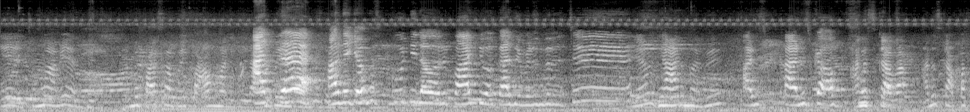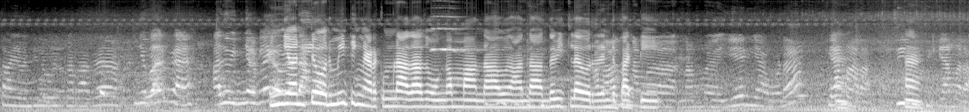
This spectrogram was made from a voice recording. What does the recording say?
ஏய் சும்மாவே இருக்கு. ரொம்ப பழசா போய் பாவமா நிக்குது அத்தை அன்னைக்கு அவங்க ஸ்கூட்டில ஒரு பாட்டி உட்காந்து விழுந்துருச்சு. யாருமா அது? அனு- அனுஷ்கா. அனுஷ்காவா? அனுஷ்கா அப்பத்தாய வண்டியில உட்கார்றாங்க இங்க பாருங்க. அது இங்க வந்துட்டு ஒரு மீட்டிங் நடக்கும்ல அதாவது உங்கள் அம்மா அந்த அந்த அந்த வீட்டில் ஒரு ரெண்டு பாட்டி. நம்ம- நம்ம ஏரியாவோட கேமரா சிசிடிவி கேமரா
